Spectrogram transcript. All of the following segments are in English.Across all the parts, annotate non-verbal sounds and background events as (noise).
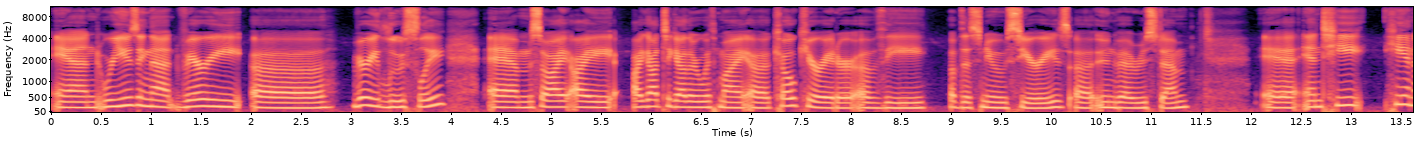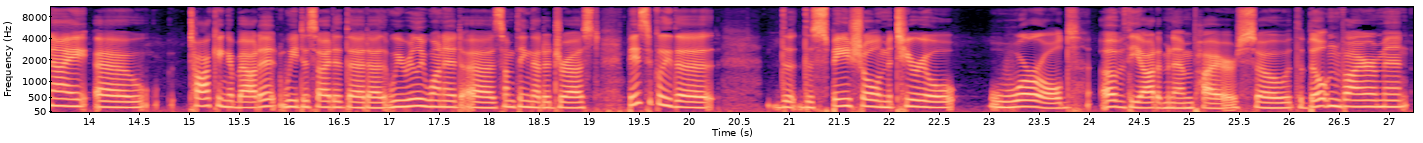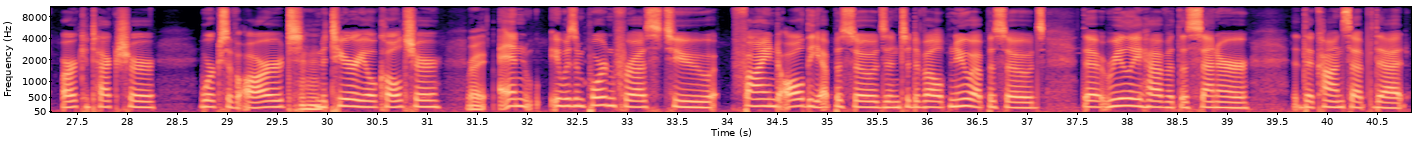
And we're using that very, uh, very loosely. Um, so I, I, I got together with my uh, co-curator of the of this new series, uh, Ünver Rüstem, uh, and he he and I. Uh, talking about it we decided that uh, we really wanted something that addressed basically the the the spatial and material world of the Ottoman Empire. So the built environment, architecture, works of art, material culture. Right. And it was important for us to find all the episodes and to develop new episodes that really have at the center the concept that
